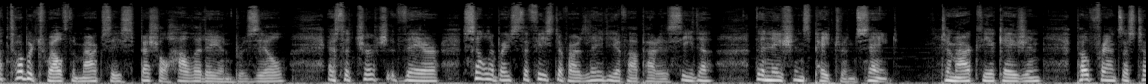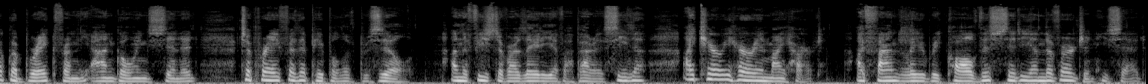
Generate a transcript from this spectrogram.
October 12th marks a special holiday in Brazil as the church there celebrates the feast of Our Lady of Aparecida, the nation's patron saint. To mark the occasion, Pope Francis took a break from the ongoing synod to pray for the people of Brazil. On the feast of Our Lady of Aparecida, I carry her in my heart. I fondly recall this city and the Virgin, he said.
